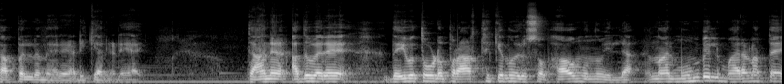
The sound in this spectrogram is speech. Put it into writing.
കപ്പലിന് നേരെ അടിക്കാനിടയായി. താൻ അതുവരെ ദൈവത്തോട് പ്രാർത്ഥിക്കുന്ന ഒരു സ്വഭാവമൊന്നുമില്ല. എന്നാൽ മുമ്പിൽ മരണത്തെ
